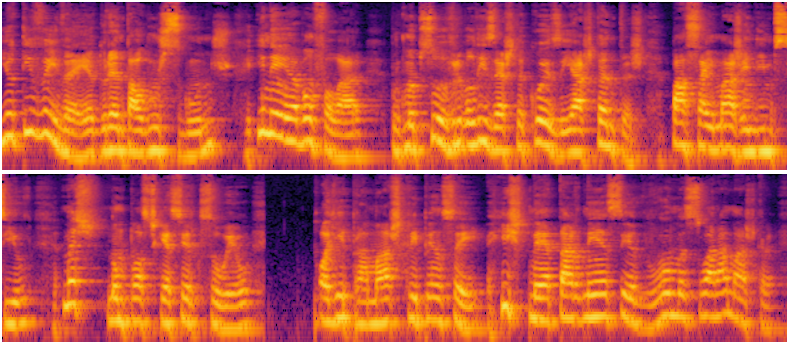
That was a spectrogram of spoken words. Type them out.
E eu tive a ideia, durante alguns segundos, e nem é bom falar, porque uma pessoa verbaliza esta coisa e às tantas passa a imagem de imbecil, mas não posso esquecer que sou eu. Olhei para a máscara e pensei: isto nem é tarde nem é cedo, vou-me assoar à máscara.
